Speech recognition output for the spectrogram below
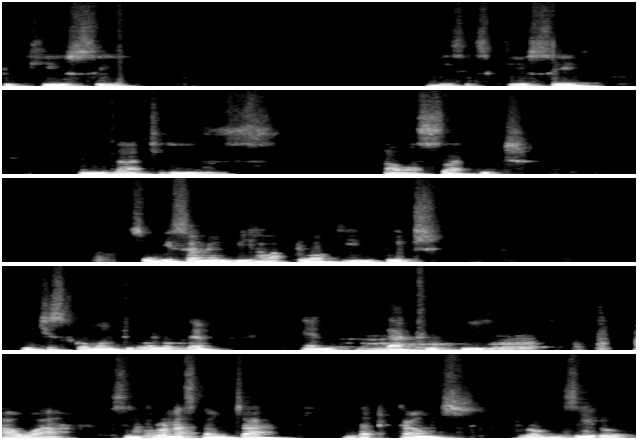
to QC. This is QC, and that is our circuit. So this one will be our clock input, which is common to all of them. And that would be our synchronous counter that counts from zero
